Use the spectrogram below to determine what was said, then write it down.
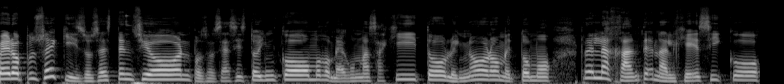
Pero pues X, o sea, es tensión, pues o sea, si estoy incómodo, me hago un masajito, lo ignoro, me tomo relajante, analgésico,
